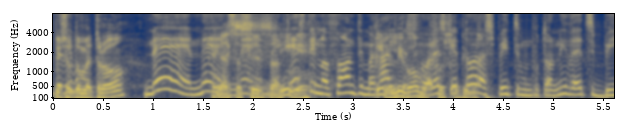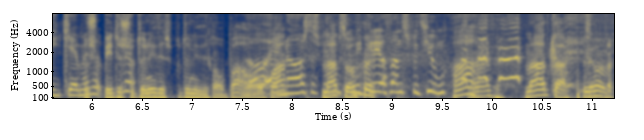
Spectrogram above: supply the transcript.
πίσω από το μετρό. Ναι, ναι. ναι. Και στην οθόνη τη μεγάλη τις φορές και τώρα σπίτι μου που τον είδα έτσι μπήκε. Στο σπίτι σου τον είδες, που τον είδες; Ενώ στο σπίτι μου, στη μικρή οθόνη του σπιτιού μου. Να τα. Λοιπόν,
